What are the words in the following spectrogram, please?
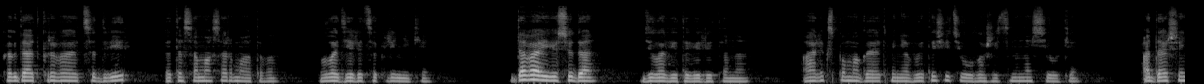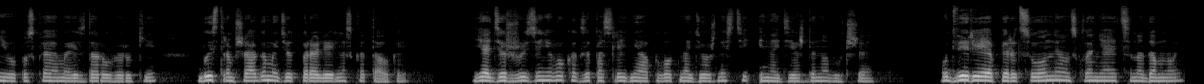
когда открывается дверь, это сама Сарматова, владелица клиники. «Давай ее сюда», – деловито велит она. Алекс помогает меня вытащить и уложить на носилки. А дальше, не выпуская моей здоровой руки, быстрым шагом идет параллельно с каталкой. Я держусь за него, как за последний оплот надежности и надежды на лучшее. У дверей операционной он склоняется надо мной,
